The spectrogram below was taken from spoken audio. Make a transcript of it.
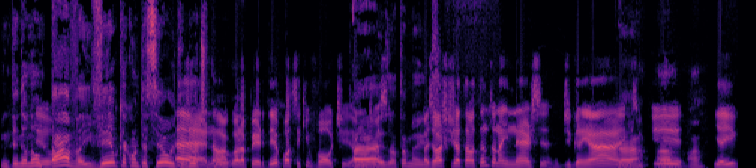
entendeu? Não eu... tava e vê o que aconteceu, entendeu? É, tipo... não, agora perder pode ser que volte. É, exatamente. Mas eu acho que já tava tanto na inércia de ganhar é, e não sei o quê. É, é. E aí,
